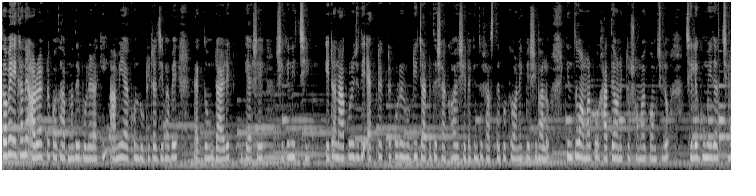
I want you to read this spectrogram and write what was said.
তবে এখানে আরও একটা কথা আপনাদের বলে রাখি। আমি এখন রুটিটা যেভাবে একদম ডাইরেক্ট গ্যাসে সেঁকে নিচ্ছি এটা না করে যদি একটা একটা করে রুটি চাটুতে শেখা হয়, সেটা কিন্তু স্বাস্থ্যের পক্ষে অনেক বেশি ভালো। কিন্তু আমার হাতে অনেকটা সময় কম ছিল। ছেলে ঘুমিয়ে যাচ্ছিল,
